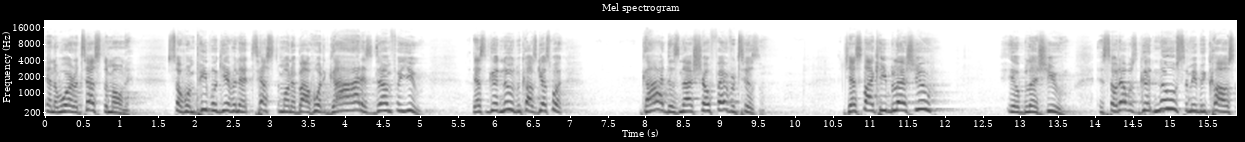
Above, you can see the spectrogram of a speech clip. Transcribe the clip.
and the word of testimony. So when people giving that testimony about what God has done for you, that's good news because guess what? God does not show favoritism. Just like He bless you, He'll bless you. And so that was good news to me because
